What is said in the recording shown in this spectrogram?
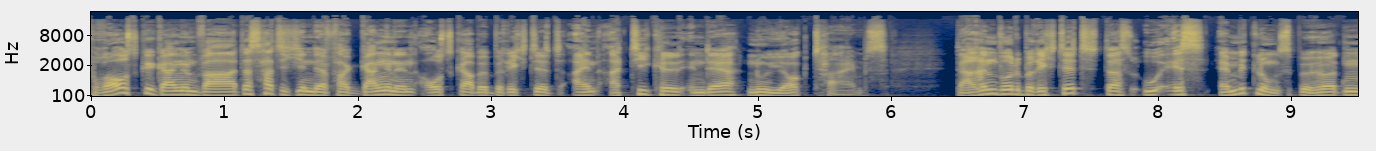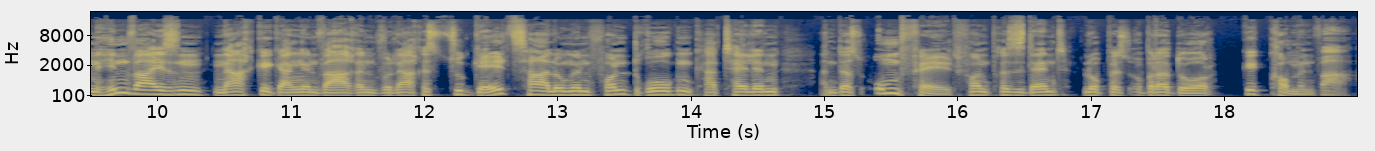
Vorausgegangen war, das hatte ich in der vergangenen Ausgabe berichtet, ein Artikel in der New York Times. Darin wurde berichtet, dass US-Ermittlungsbehörden Hinweisen nachgegangen waren, wonach es zu Geldzahlungen von Drogenkartellen an das Umfeld von Präsident López Obrador gekommen war.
